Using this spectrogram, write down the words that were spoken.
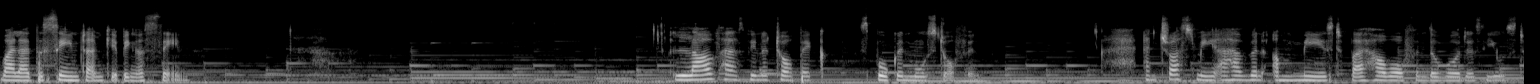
while at the same time keeping us sane. Love has been a topic spoken most often. And trust me, I have been amazed by how often the word is used.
